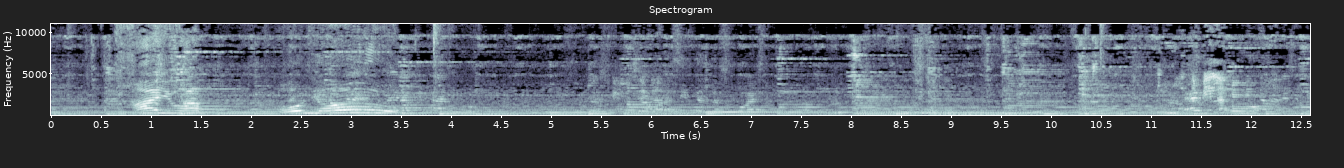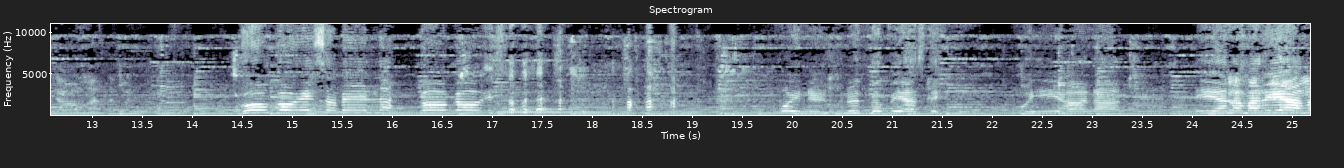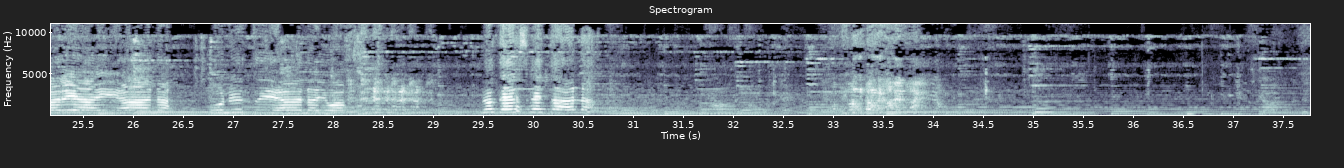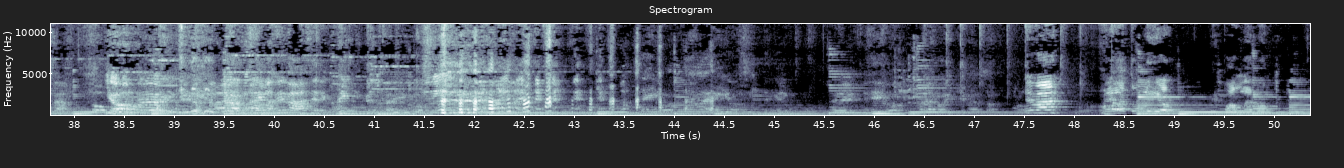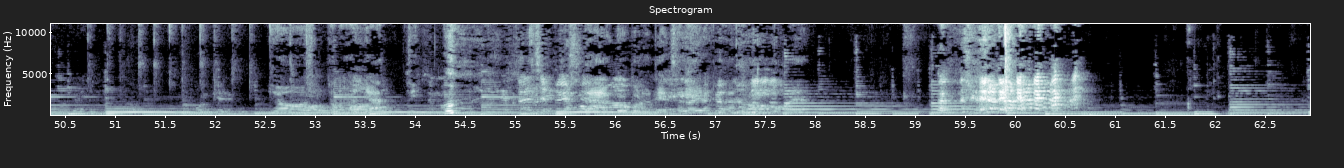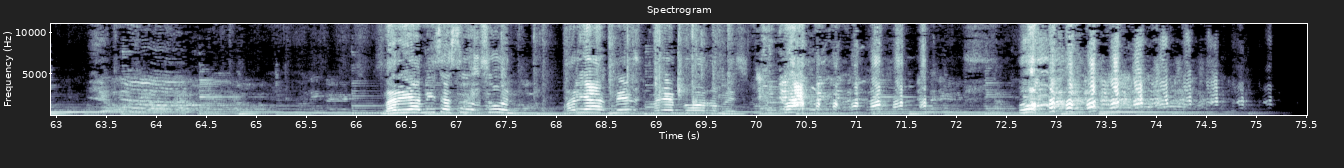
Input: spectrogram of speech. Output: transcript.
Nyt, nyt nopeasti. Oi ihana. Ihana Maria, Maria ihana. Kun nyt ihana juoksu. No tässä vetää Joo, hyvä, hyvä asia. Kaikki nyt Next time, go for I'm Maria Misa soon. Maria Maria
